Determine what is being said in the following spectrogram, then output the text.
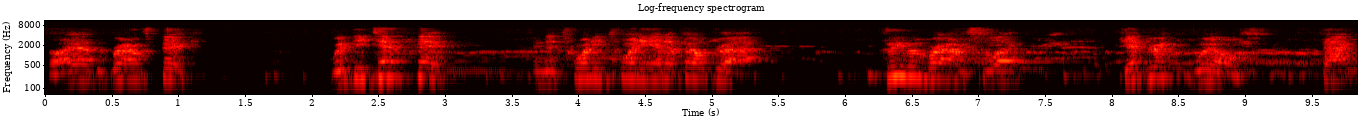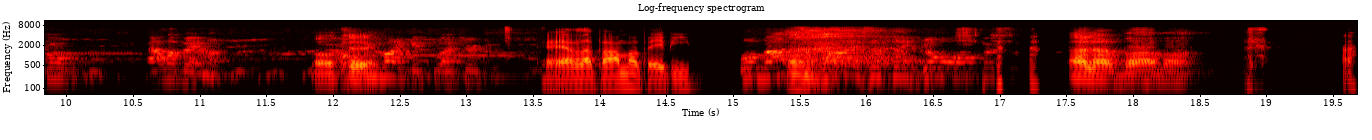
So I have the Browns pick. With the 10th pick in the 2020 NFL Draft, the Cleveland Browns select Jedrick Wills, tackle, Alabama. Okay. hope you like it, Fletcher. Alabama, baby. Well, not surprised if they go offensive. Alabama.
